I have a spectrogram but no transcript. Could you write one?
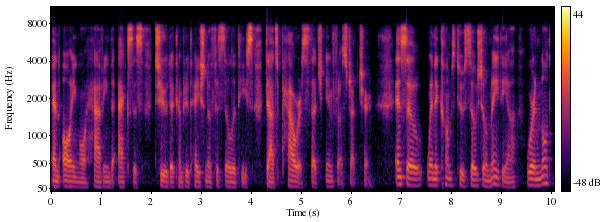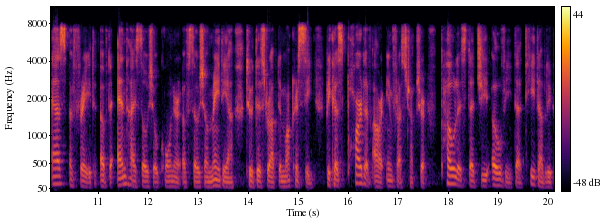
and all in all, having the access to the computational facilities that power such infrastructure. And so when it comes to social media, we're not as afraid of the anti-social corner of social media to disrupt democracy because part of our infrastructure, Polis, the GOV, the TW,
